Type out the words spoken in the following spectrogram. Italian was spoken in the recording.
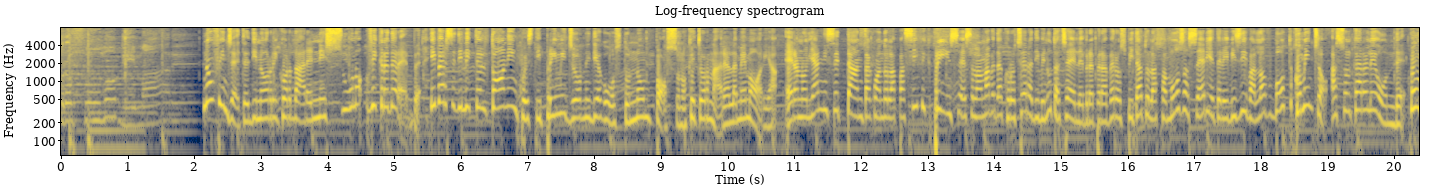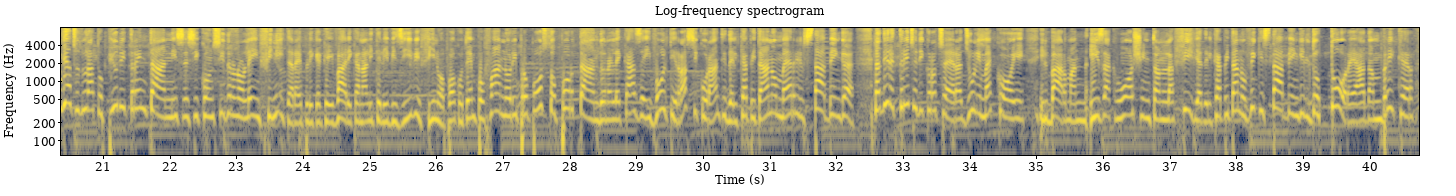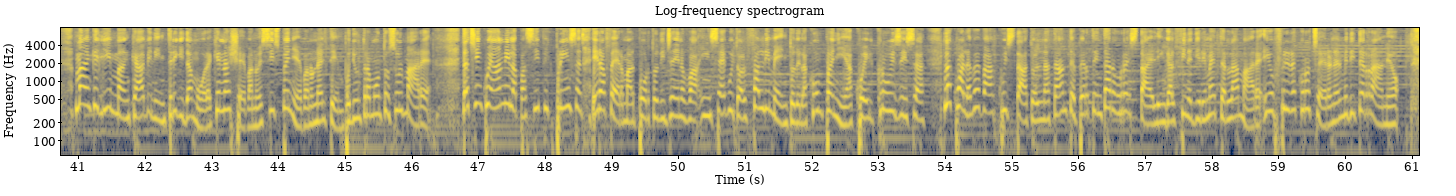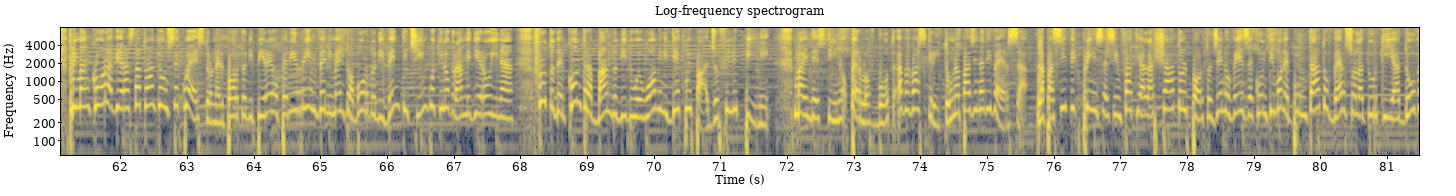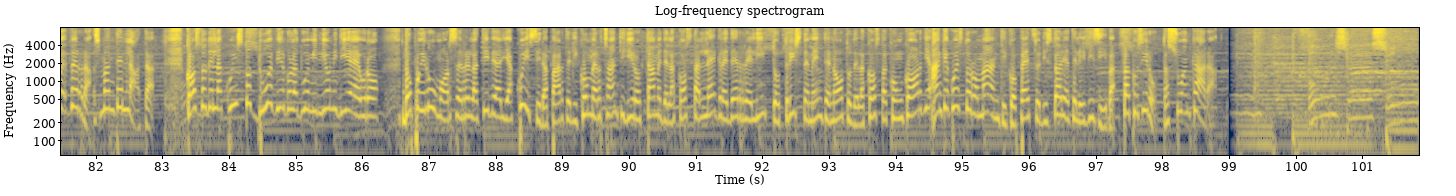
profumo di mare. Fingete di non ricordare, nessuno vi crederebbe. I versi di Little Tony in questi primi giorni di agosto non possono che tornare alla memoria. Erano gli anni 70 quando la Pacific Princess, la nave da crociera divenuta celebre per aver ospitato la famosa serie televisiva Love Boat, cominciò a solcare le onde. Un viaggio durato più di 30 anni se si considerano le infinite repliche che i vari canali televisivi fino a poco tempo fa hanno riproposto portando nelle case i volti rassicuranti del capitano Merrill Stubbing la direttrice di crociera Julie McCoy, il barman Isaac Washington, la figlia del capitano Vicky Stubbing, il dottore Adam Bricker, ma anche gli immancabili intrighi d'amore che nascevano e si spegnevano nel tempo di un tramonto sul mare. Da cinque anni la Pacific Princess era ferma al porto di Genova in seguito al fallimento della compagnia Quail Cruises, la quale aveva acquistato il natante per tentare un restyling al fine di rimetterla a mare e offrire crociere nel Mediterraneo. Prima ancora vi era stato anche un sequestro nel porto di Pireo per il rinvenimento a bordo di 25 kg di eroina, frutto del contrabbando di due uomini di equipaggio filippini. Ma il destino per Love Boat aveva scritto una pagina diversa. La Pacific Princess infatti ha lasciato il porto genovese con timone puntato verso la Turchia dove verrà smantellata. Costo dell'acquisto 2,2 milioni di euro. Dopo i rumors relativi agli acquisti da parte di commercianti di rottame della Costa Allegra e del relitto tristemente noto della Costa Concordia, anche questo romantico pezzo di storia televisiva fa così rotta su Ankara. Forse solo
